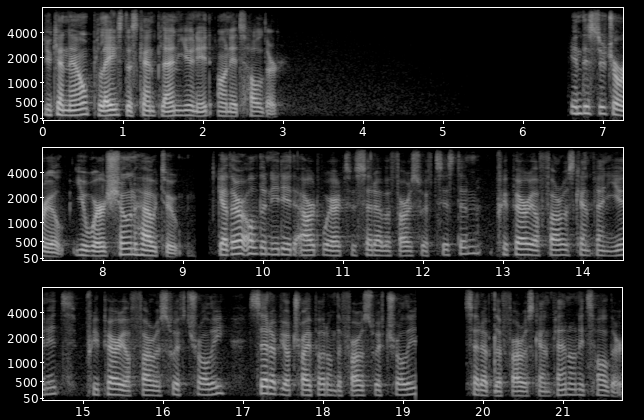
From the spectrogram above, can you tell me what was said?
You can now place the ScanPlan unit on its holder. In this tutorial, you were shown how to gather all the needed hardware to set up a FaroSwift system, prepare your Faro ScanPlan unit, prepare your FaroSwift trolley, set up your tripod on the FaroSwift trolley, set up the Faro ScanPlan on its holder.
